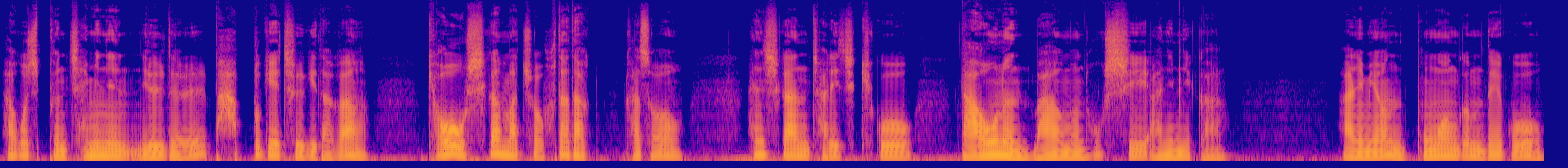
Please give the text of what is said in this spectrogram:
하고 싶은 재밌는 일들 바쁘게 즐기다가 겨우 시간 맞춰 후다닥 가서 한 시간 자리 지키고 나오는 마음은 혹시 아닙니까? 아니면 봉헌금 내고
